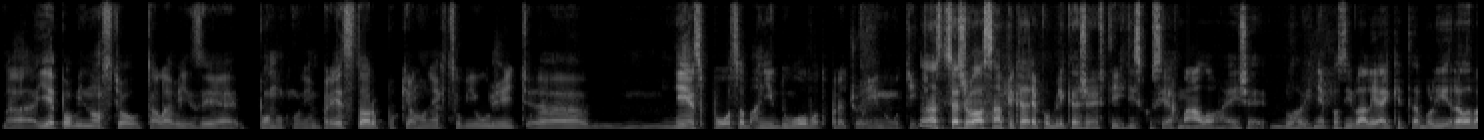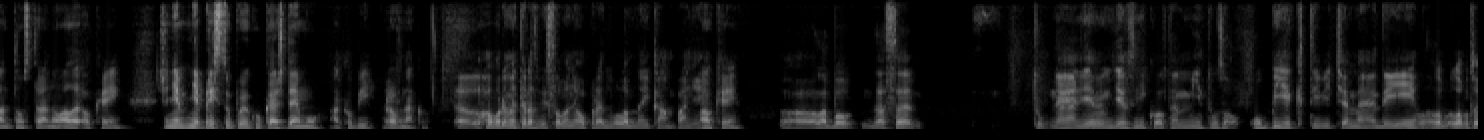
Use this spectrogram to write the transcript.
Eh, je povinnosťou televízie ponúknuť im priestor, pokiaľ ho nechcú využiť, eh, nie je spôsob ani dôvod, prečo ich nútiť. No, sťažovala sa napríklad Republika, že je v tých diskusiách málo, hej, že dlho ich nepozývali, aj keď teda boli relevantnou stranou, ale OK. Že ne, nepristupujú ku každému akoby rovnako. Uh, hovoríme teraz vyslovene o predvolebnej kampani. OK. Lebo zase tu, ja neviem, kde vznikol ten mýtus o objektivite médií, lebo, lebo to,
